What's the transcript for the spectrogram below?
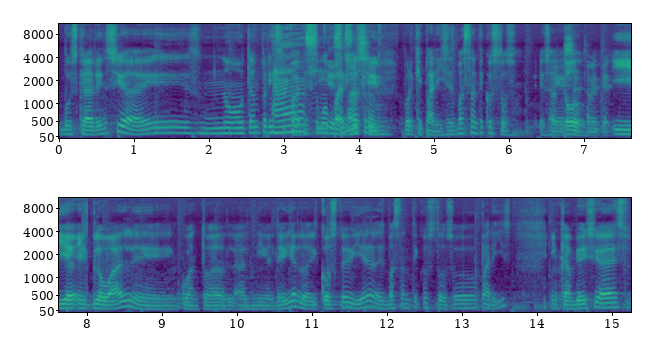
buscar en ciudades no tan principales Ah, sí, como es París. Ah, sí. Porque París es bastante costoso. O sea, todo. Exactamente. Y eh, el global, eh, en cuanto al, al nivel de vida, lo del costo de vida, es bastante costoso París. En cambio, hay ciudades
